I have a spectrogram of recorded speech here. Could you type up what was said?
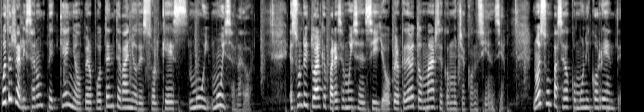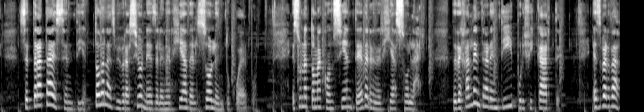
puedes realizar un pequeño pero potente baño de sol que es muy, muy sanador. Es un ritual que parece muy sencillo, pero que debe tomarse con mucha conciencia. No es un paseo común y corriente, se trata de sentir todas las vibraciones de la energía del sol en tu cuerpo. Es una toma consciente de la energía solar, de dejarla entrar en ti y purificarte. Es verdad,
